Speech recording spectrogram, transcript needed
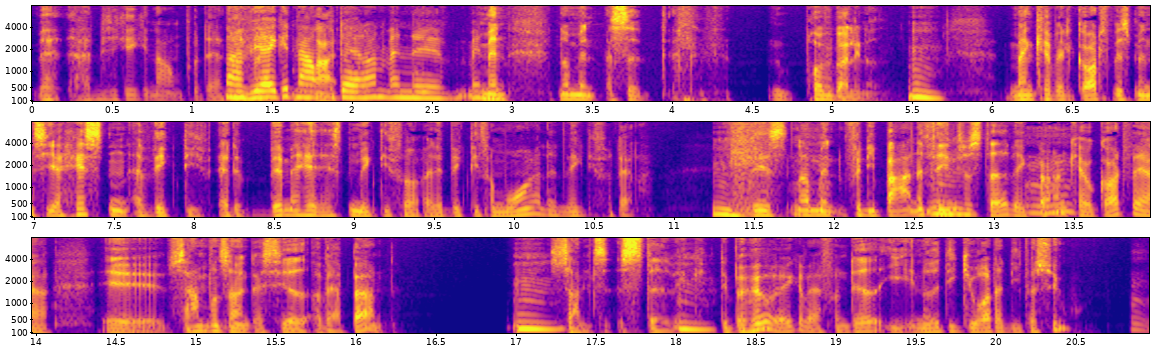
hvad, har vi ikke et navn på datteren? Nej, vi har ikke et navn Nej. på datteren, men... Øh, men... men, når man altså, prøver vi bare lige noget. Mm. Man kan vel godt, hvis man siger, at hesten er vigtig, er det, hvem er hesten vigtig for? Er det vigtigt for mor, eller er det vigtigt for datter? Mm. Det er, når man, fordi barnet findes mm. jo stadigvæk. Børn mm. kan jo godt være øh, samfundsengageret og være børn mm. samtidig stadigvæk. Mm. Det behøver ikke at være funderet i noget, de gjorde, da de var syv. Mm.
